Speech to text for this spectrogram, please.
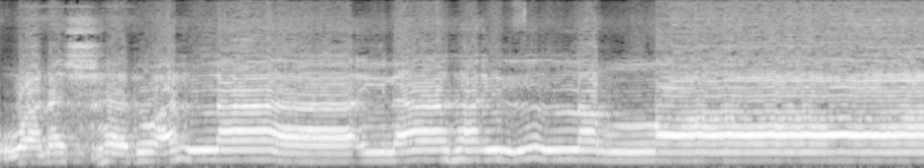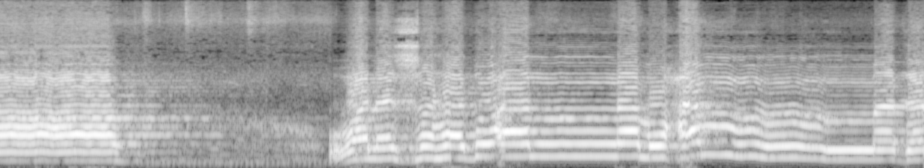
ونشهد أن لا إله إلا الله ونشهد أن محمدا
